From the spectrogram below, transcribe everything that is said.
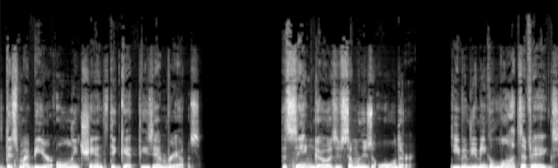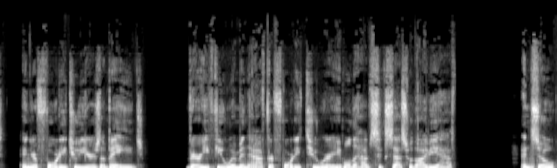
that this might be your only chance to get these embryos. The same goes if someone who's older. Even if you make lots of eggs and you're 42 years of age, very few women after 42 are able to have success with IVF. And so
